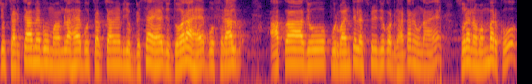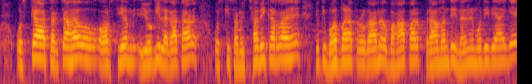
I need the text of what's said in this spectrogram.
जो चर्चा में वो मामला है वो चर्चा में जो विषय है जो दौरा है वो फ़िलहाल आपका जो पूर्वांचल एक्सप्रेस वे का उद्घाटन होना है 16 नवंबर को उसका चर्चा है और सीएम योगी लगातार उसकी समीक्षा भी कर रहे हैं क्योंकि बहुत बड़ा प्रोग्राम है वहाँ पर प्रधानमंत्री नरेंद्र मोदी भी आएँगे।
